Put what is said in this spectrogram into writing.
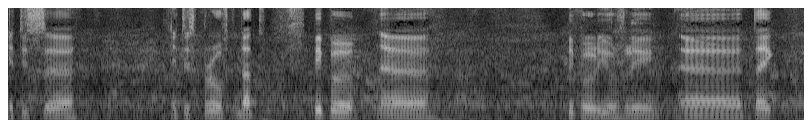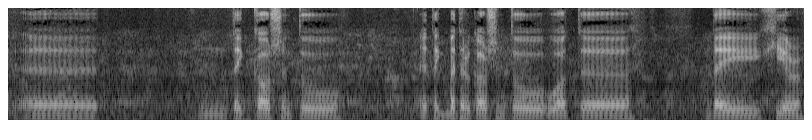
it is uh, it is proved that people uh, people usually uh, take take caution to uh, take better caution to what uh, they hear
